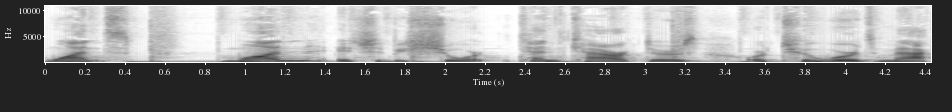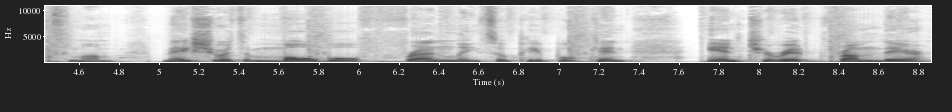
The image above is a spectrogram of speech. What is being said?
Once one, it should be short, 10 characters or two words maximum. Make sure it's mobile friendly so people can enter it from their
